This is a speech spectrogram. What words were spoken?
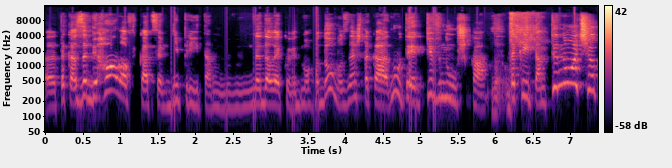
е, така забігаловка, це в Дніпрі, там недалеко від мого дому. Знаєш, така, ну ти як півнушка, Ну, такий там тиночок,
